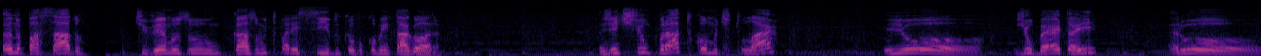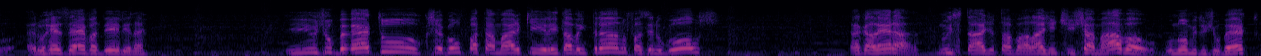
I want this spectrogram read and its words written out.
ano passado, tivemos um caso muito parecido que eu vou comentar agora. A gente tinha um prato como titular e o Gilberto aí era o, era o reserva dele, né? E o Gilberto chegou a um patamar que ele estava entrando, fazendo gols. A galera no estádio estava lá, a gente chamava o nome do Gilberto,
